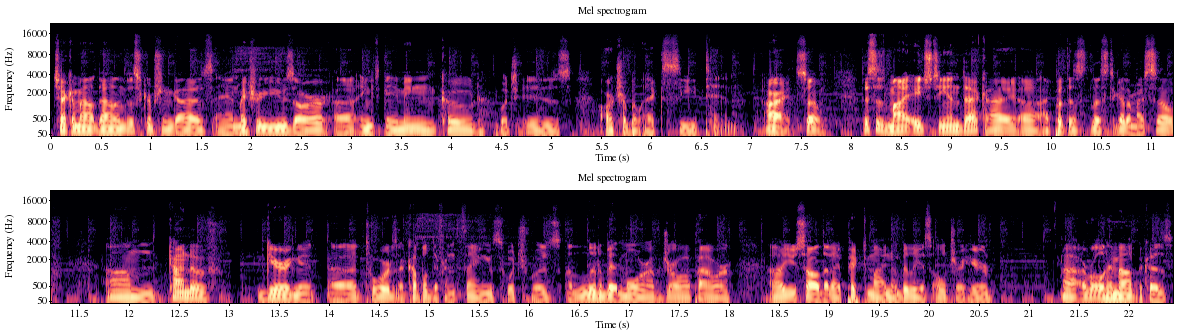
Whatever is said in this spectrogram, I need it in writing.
check them out down in the description, guys, and make sure you use our uh, Inked Gaming code, which is RXXC10. All right, so this is my HTN deck. I uh, I put this list together myself, um, kind of gearing it uh, towards a couple different things, which was a little bit more of draw power. You saw that I picked my Nobilious Ultra here. I roll him out because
